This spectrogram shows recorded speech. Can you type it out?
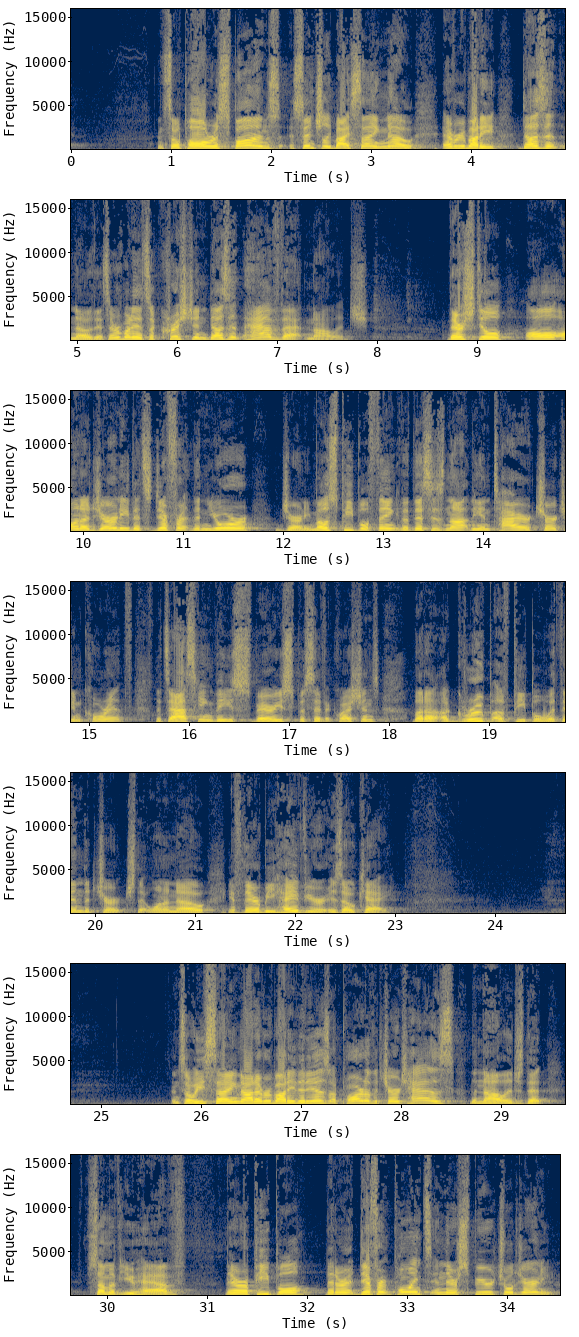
And so Paul responds essentially by saying, No, everybody doesn't know this. Everybody that's a Christian doesn't have that knowledge. They're still all on a journey that's different than your journey. Most people think that this is not the entire church in Corinth that's asking these very specific questions, but a, a group of people within the church that want to know if their behavior is okay. And so he's saying not everybody that is a part of the church has the knowledge that some of you have. There are people that are at different points in their spiritual journey.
